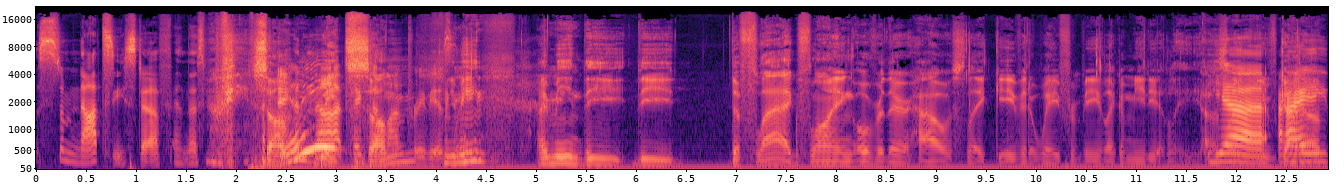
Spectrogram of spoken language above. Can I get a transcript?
some Nazi stuff in this movie. Some I had not wait, picked up some on previously. you mean? I mean the the the flag flying over their house like gave it away for me like immediately. I was Yeah, like, you've got a I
